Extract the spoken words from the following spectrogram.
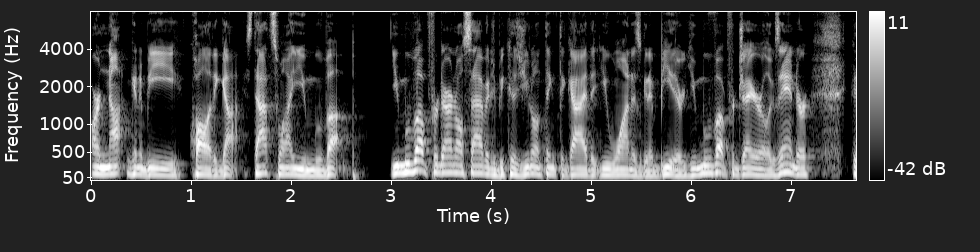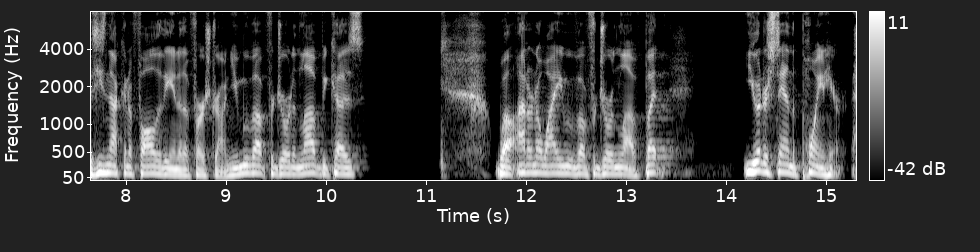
are not going to be quality guys. That's why you move up. You move up for Darnell Savage because you don't think the guy that you want is going to be there. You move up for Jaire Alexander because he's not going to fall to the end of the first round. You move up for Jordan Love because, well, I don't know why you move up for Jordan Love, but you understand the point here.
